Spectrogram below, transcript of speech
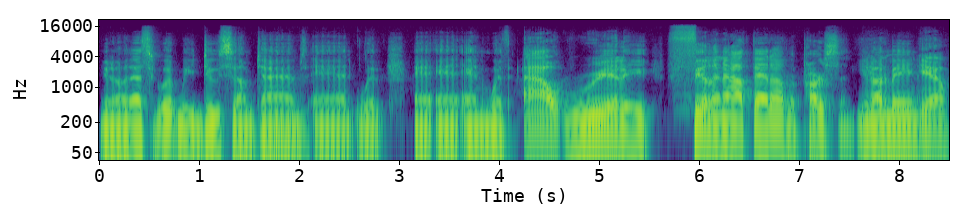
You know, that's what we do sometimes mm-hmm. and with and, and, and without really filling out that other person. You know what I mean? Yeah.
